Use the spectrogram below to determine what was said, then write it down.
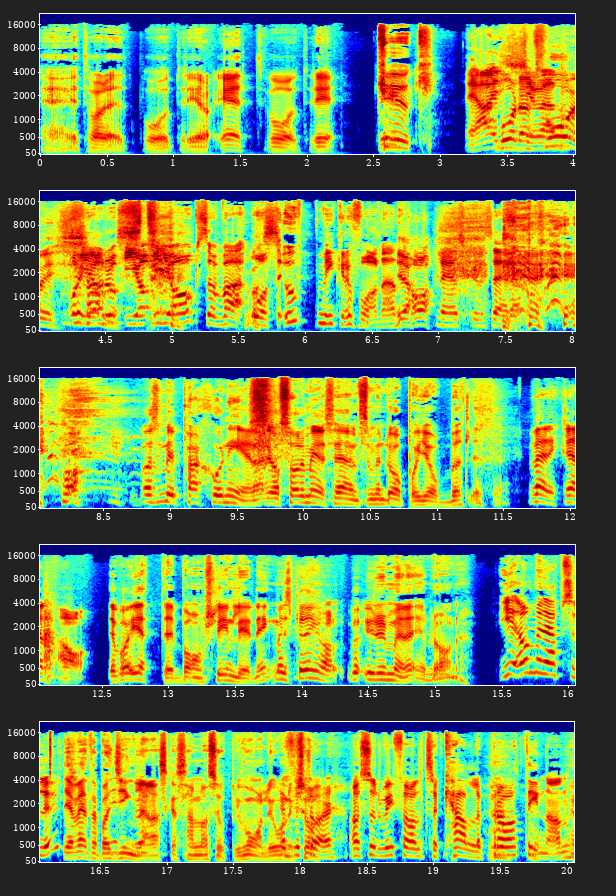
eh, vi tar ett på tre då. Ett, två, tre. Kuk. Ja, Båda två Och jag, jag, jag också bara åt upp mikrofonen Ja. när jag skulle säga det. Vad- Vad som är passionerad. Jag sa det mer som en dag på jobbet lite. Verkligen. Ja, det var jättebarnslig inledning, men det spelar ingen roll. Hur är det med dig? Är det bra nu? Ja, men absolut. Jag väntar på att jinglarna ska samlas upp i vanlig Jag ordning. så. förstår. Alltså, vi får alltså kallprat innan.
